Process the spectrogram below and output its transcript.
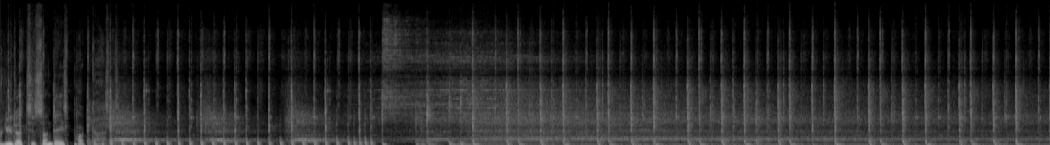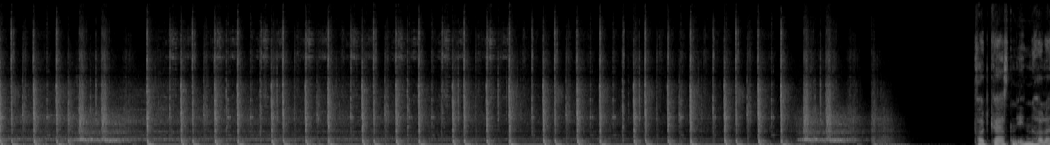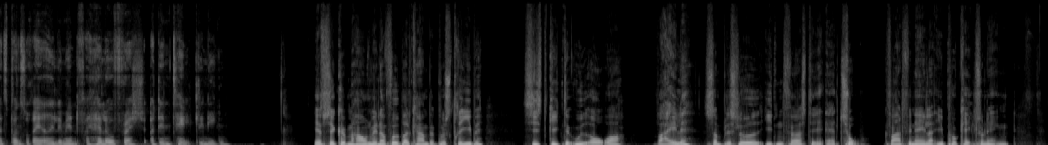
Du lytter til Sundays podcast. Podcasten indeholder et sponsoreret element fra Hello Fresh og Dentalklinikken. FC København vinder fodboldkampe på stribe. Sidst gik det ud over Vejle, som blev slået i den første af to kvartfinaler i pokalturneringen.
